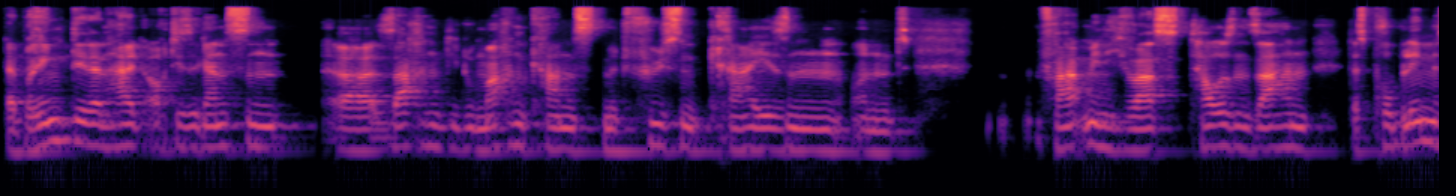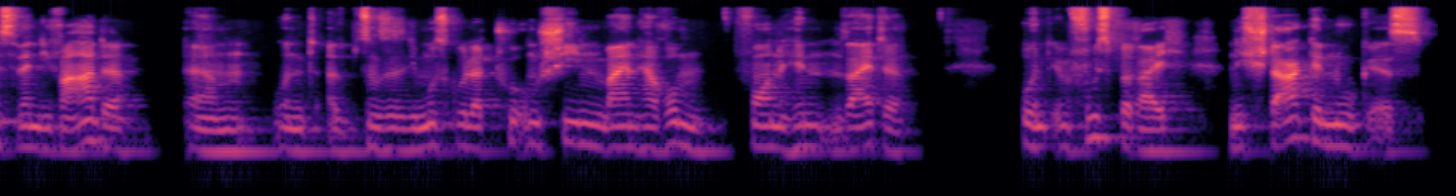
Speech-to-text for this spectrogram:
da bringt dir dann halt auch diese ganzen äh, Sachen, die du machen kannst, mit Füßen kreisen und frag mich nicht was, tausend Sachen. Das Problem ist, wenn die Wade ähm, und also, beziehungsweise die Muskulatur um Schienenbein herum, vorne, hinten, Seite, und im Fußbereich nicht stark genug ist,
